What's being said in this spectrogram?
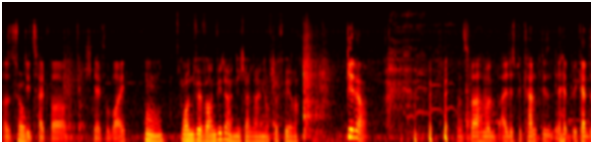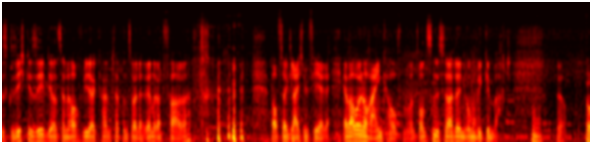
also Jo. die Zeit war schnell vorbei. Mhm. Und wir waren wieder nicht allein auf der Fähre. Genau. Und zwar haben wir ein altes bekannt, äh, bekanntes Gesicht gesehen, der uns dann auch wieder erkannt hat, und zwar der Rennradfahrer. war auf der gleichen Fähre. Er war aber noch einkaufen. Ansonsten ist er, hat er den Umweg gemacht. Ja, Ja.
